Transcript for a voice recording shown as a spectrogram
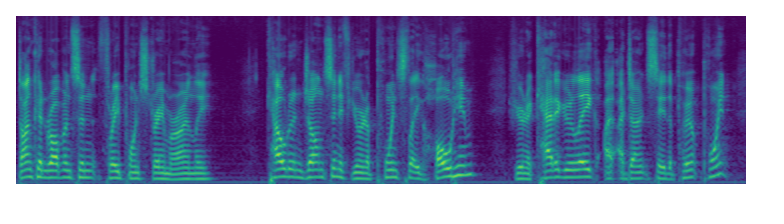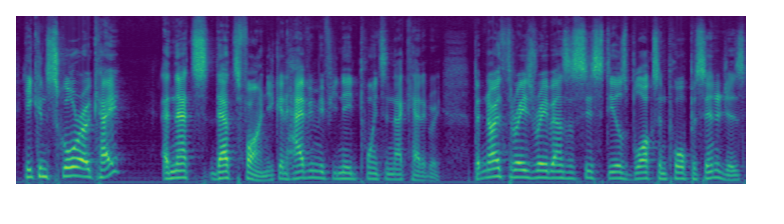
Duncan Robinson, three point streamer only. Keldon Johnson, if you're in a points league, hold him. If you're in a category league, I, I don't see the point. He can score okay, and that's that's fine. You can have him if you need points in that category. But no threes, rebounds, assists, steals, blocks, and poor percentages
